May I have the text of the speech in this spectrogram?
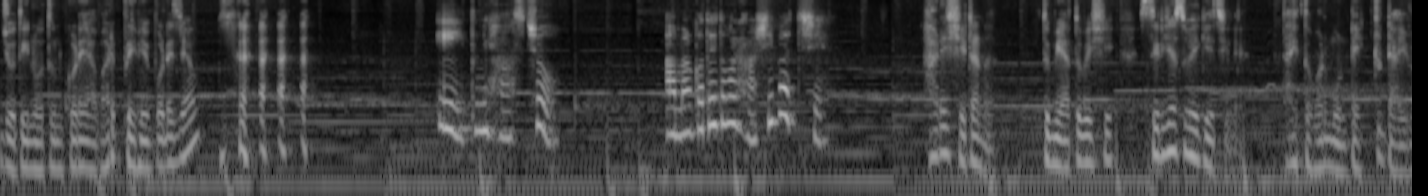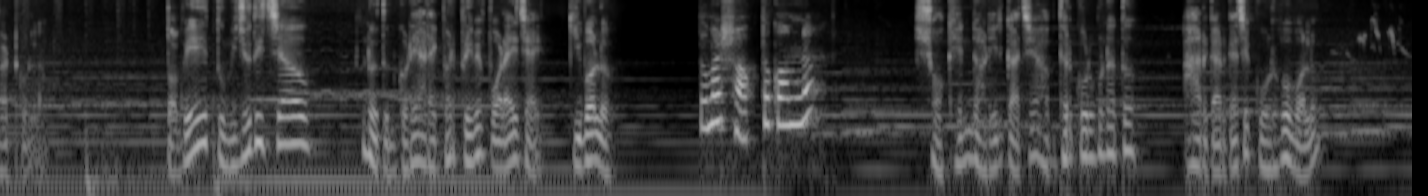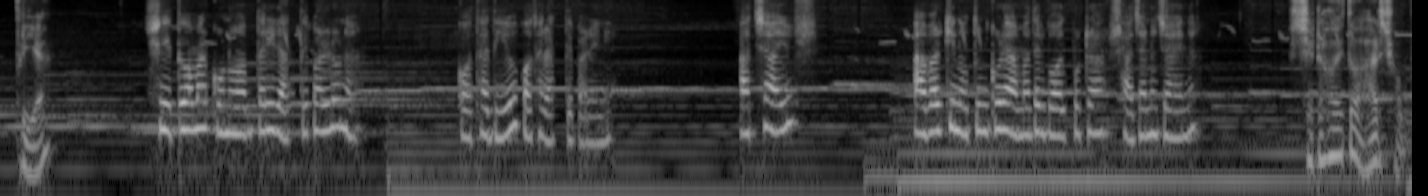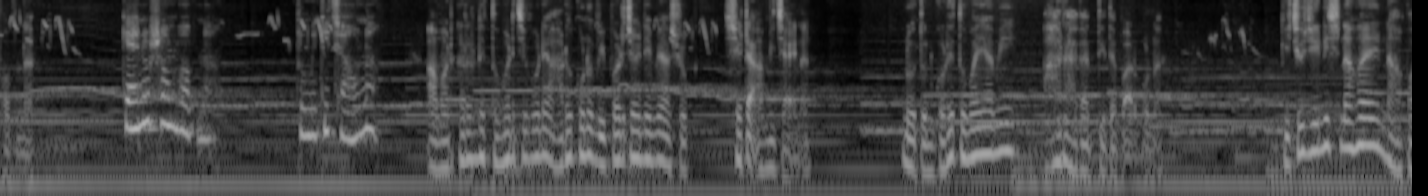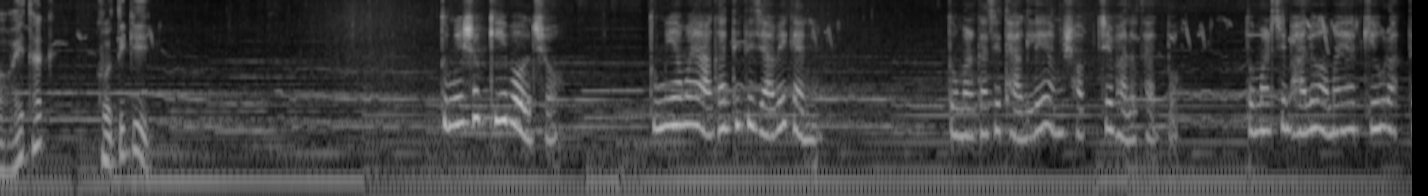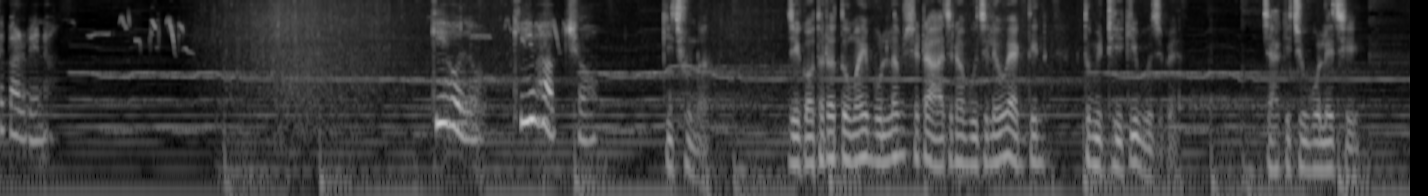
যদি নতুন করে আবার প্রেমে পড়ে যাও? এই তুমি হাসছো? আমার কথায় তোমার হাসি পাচ্ছে? আরে সেটা না। তুমি এত বেশি সিরিয়াস হয়ে গিয়েছিলে তাই তোমার মনটা একটু ডাইভার্ট করলাম। তবে তুমি যদি চাও নতুন করে আরেকবার প্রেমে পড়াই যায়। কি বলো? তোমার শখ তো কম না? শখের নারীর কাছে আবদার করব না তো। আর কার কাছে করব বলো? প্রিয়া? সে তো আমার কোনো আবদারই রাখতে পারল না। কথা দিয়েও কথা রাখতে পারেনি। আচ্ছা আয়ুষ আবার কি নতুন করে আমাদের গল্পটা সাজানো যায় না? সেটা হয়তো আর সম্ভব না। কেন সম্ভব না? তুমি কি চাও না? আমার কারণে তোমার জীবনে আরও কোনো বিপর্যয় নেমে আসুক সেটা আমি চাই না। নতুন করে তোমায় আমি আর আঘাত দিতে পারব না। কিছু জিনিস না হয় না পাওয়াই থাক ক্ষতি কি? তুমি এসব কি বলছো? তুমি আমায় আঘাত দিতে যাবে কেন? তোমার কাছে থাকলে আমি সবচেয়ে ভালো থাকব। তোমার চেয়ে ভালো আমায় আর কেউ রাখতে পারবে না। কি হলো? কি ভাবছ? কিছু না। যে কথাটা তোমায় বললাম সেটা আজ না বুঝলেও একদিন তুমি ঠিকই বুঝবে। যা কিছু বলেছি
